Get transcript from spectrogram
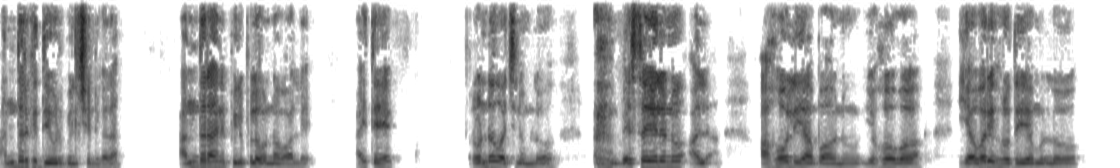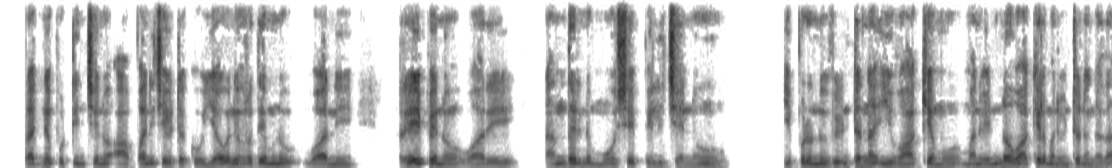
అందరికి దేవుడు పిలిచిండు కదా? అందరూ ఆయన పిలుపులో ఉన్న వాళ్ళే అయితే రెండో వచనంలో బెసయలను అహోలియాబాను యహోవా ఎవరి హృదయంలో ప్రజ్ఞ పుట్టించెను ఆ పని చేయుటకు ఎవరి హృదయమును వారిని రేపెను వారి అందరిని మోసే పిలిచెను. ఇప్పుడు నువ్వు వింటున్న ఈ వాక్యము మనం ఎన్నో వాక్యాలు మనం వింటున్నాం కదా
